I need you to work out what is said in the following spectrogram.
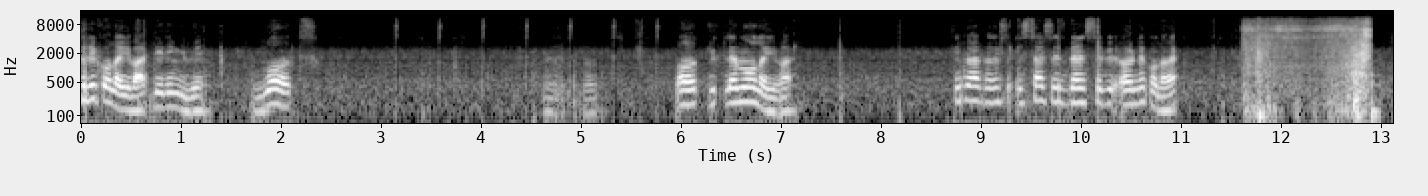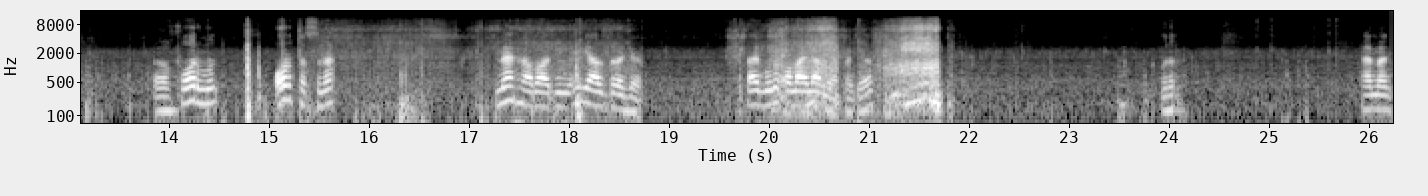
Click olayı var. Dediğim gibi load load yükleme olayı var. Şimdi arkadaşlar isterseniz ben size bir örnek olarak e, formun ortasına merhaba dünyayı yazdıracağım. Tabi bunu olaylarla yapacağız. Bunu hemen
